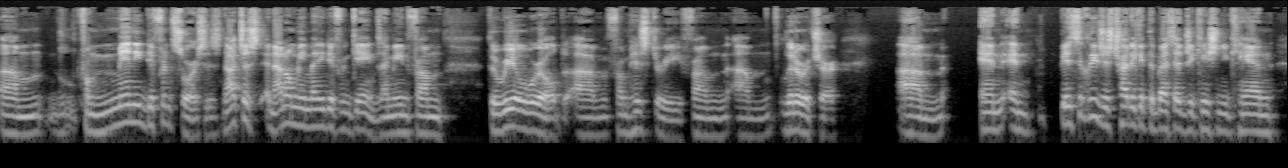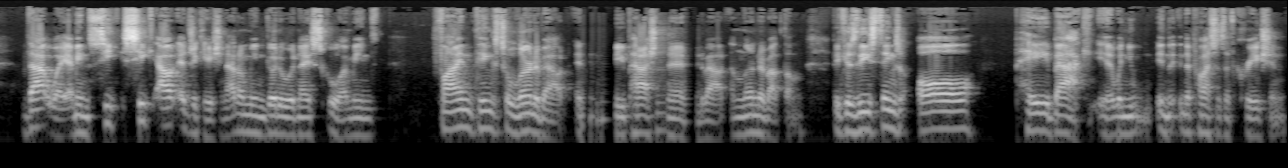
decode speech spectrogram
um, from many different sources, not just, and I don't mean many different games. I mean from the real world, um, from history, from um, literature, um, and and basically just try to get the best education you can that way. I mean, seek seek out education. I don't mean go to a nice school. I mean find things to learn about and be passionate about and learn about them because these things all pay back when you in the, in the process of creation.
